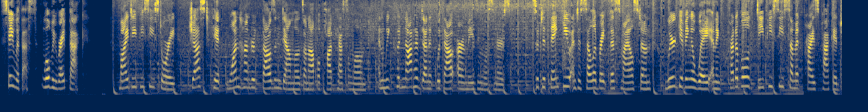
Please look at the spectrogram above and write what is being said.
Stay with us. We'll be right back. My DPC story just hit 100,000 downloads on Apple Podcasts alone, and we could not have done it without our amazing listeners. So, to thank you and to celebrate this milestone, we're giving away an incredible DPC Summit prize package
